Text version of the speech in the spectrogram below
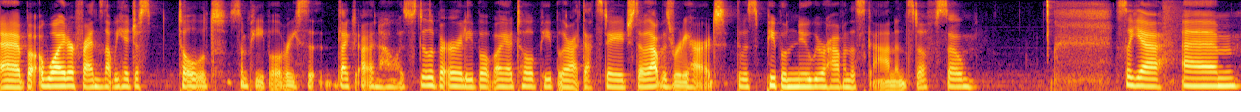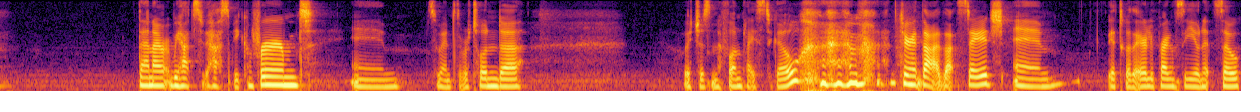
uh, but a wider friends that we had just told some people recent like I know it's still a bit early but I had told people are at that stage so that was really hard there was people knew we were having the scan and stuff so so yeah um then I, we had to it has to be confirmed um so we went to the rotunda which isn't a fun place to go during that at that stage um we had to go to the early pregnancy unit so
